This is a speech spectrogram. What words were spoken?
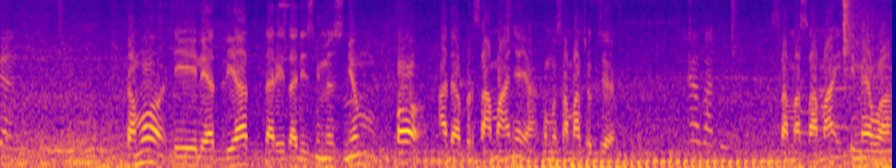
Kan. kamu dilihat-lihat dari tadi senyum-senyum kok ada persamaannya ya? Kamu sama Jogja? Apa tuh? Sama-sama istimewa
